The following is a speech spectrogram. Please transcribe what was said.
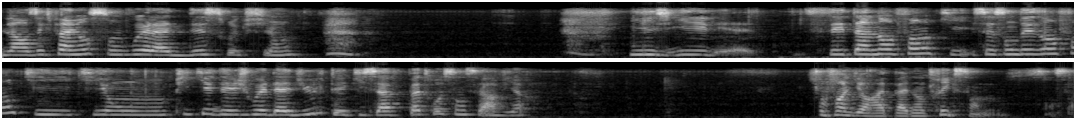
leurs expériences sont vouées à la destruction. c'est un enfant qui. Ce sont des enfants qui, qui ont piqué des jouets d'adultes et qui savent pas trop s'en servir. Enfin, il n'y aurait pas d'intrigue sans, sans ça.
